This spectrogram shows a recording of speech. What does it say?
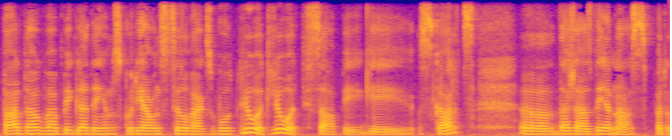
pārdaugā bija gadījums, kur jauns cilvēks būtu ļoti, ļoti sāpīgi skarts. Dažās dienās par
